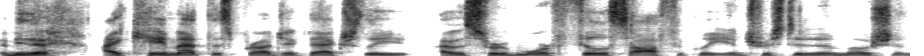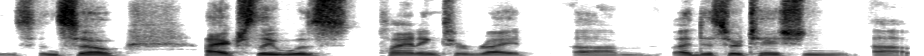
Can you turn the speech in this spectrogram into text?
i mean i came at this project actually i was sort of more philosophically interested in emotions. And so i actually was planning to write um, a dissertation uh,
